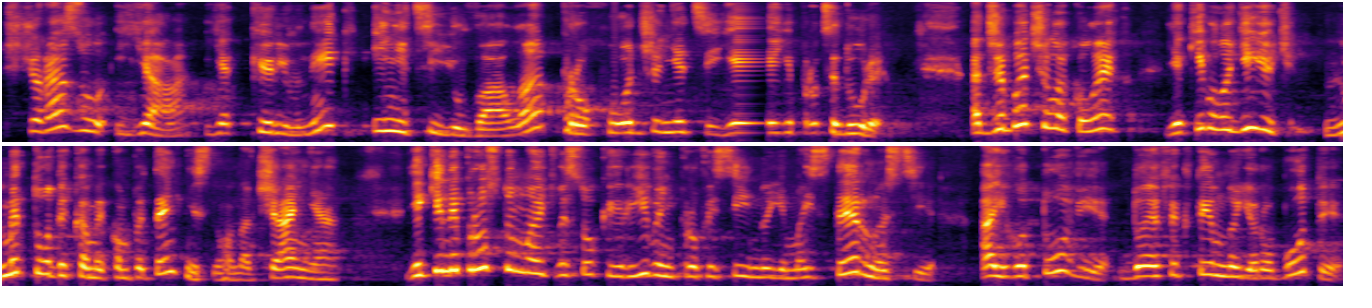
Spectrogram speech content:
Щоразу я, як керівник, ініціювала проходження цієї процедури, адже бачила колег, які володіють методиками компетентнісного навчання, які не просто мають високий рівень професійної майстерності, а й готові до ефективної роботи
